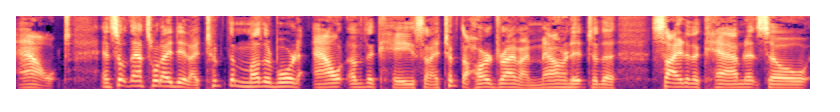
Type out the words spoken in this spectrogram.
out. And so that's what I did. I took the motherboard out of the case and I took the hard drive, I mounted it to the side of the cabinet. So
